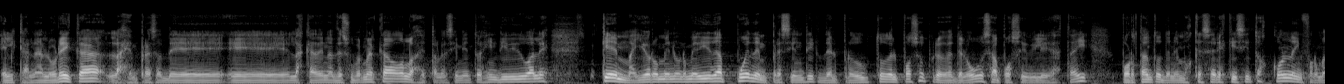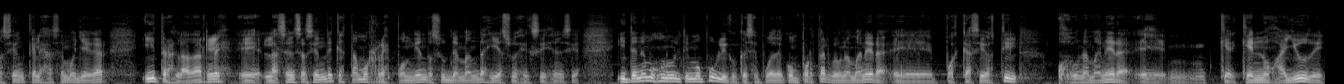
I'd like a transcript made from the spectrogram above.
el canal Oreca, las empresas de eh, las cadenas de supermercados, los establecimientos individuales que en mayor o menor medida pueden prescindir del producto del pozo, pero desde luego esa posibilidad está ahí. Por tanto, tenemos que ser exquisitos con la información que les hacemos llegar y trasladarles eh, la sensación de que estamos respondiendo a sus demandas y a sus exigencias. Y tenemos un último público que se puede comportar de una manera eh, pues casi hostil o de una manera eh, que, nos ayude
